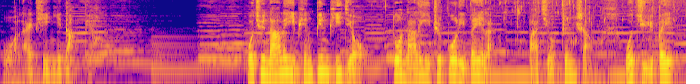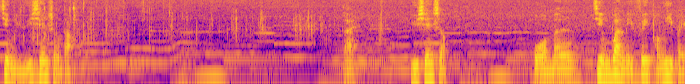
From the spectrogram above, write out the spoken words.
我来替你挡掉。我去拿了一瓶冰啤酒，多拿了一只玻璃杯来，把酒斟上。我举杯敬于先生道。来，于先生，我们敬万里飞鹏一杯。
